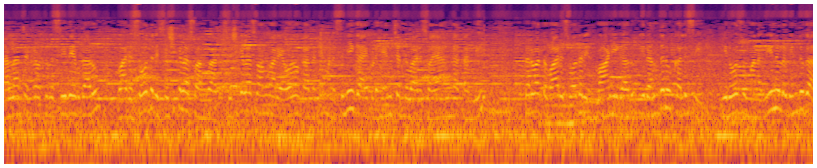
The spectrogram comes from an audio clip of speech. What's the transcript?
నల్లా చక్రవర్తుల శ్రీదేవి గారు వారి సోదరి శశికళ స్వామి వారు. శశికళ స్వామి వారు ఎవరో కాదండి మన సినీ గాయకుడు హేమచంద్ వారి స్వయంగా తల్లి తర్వాత వారి సోదరి వాణి గారు వీరందరూ కలిసి ఈరోజు మన వీణుల విందుగా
